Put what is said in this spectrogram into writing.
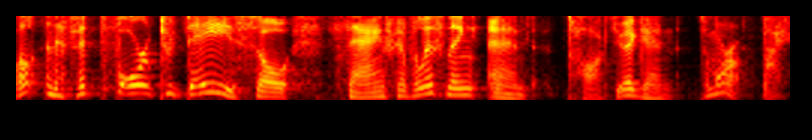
Well, and that's it for today. So thanks again for listening and talk to you again tomorrow. Bye.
